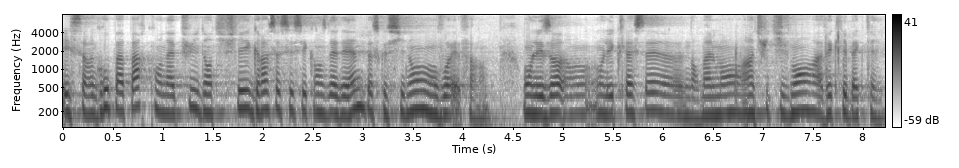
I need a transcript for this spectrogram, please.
et c'est un groupe à part qu'on a pu identifier grâce à ces séquences d'ADN, parce que sinon on, les classait euh, normalement intuitivement avec les bactéries.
